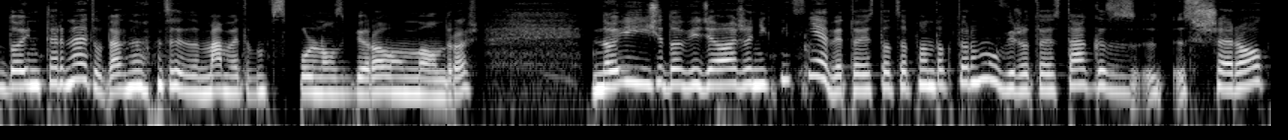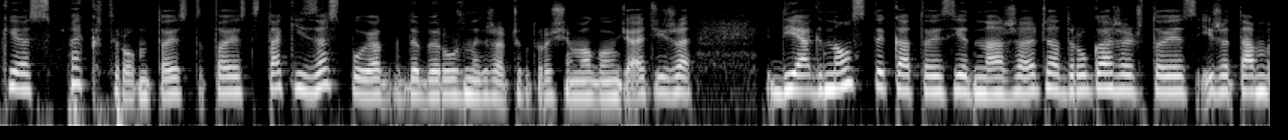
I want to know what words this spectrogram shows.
do internetu, tak, no, mamy tą wspólną zbiorową mądrość, no i się dowiedziała, że nikt nic nie wie. To jest to, co pan doktor mówi, że to jest tak z, z szerokie spektrum, to jest, to jest taki zespół, jak gdyby różnych rzeczy, które się mogą dziać i że diagnostyka to jest jedna rzecz, a druga rzecz to jest i że tam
